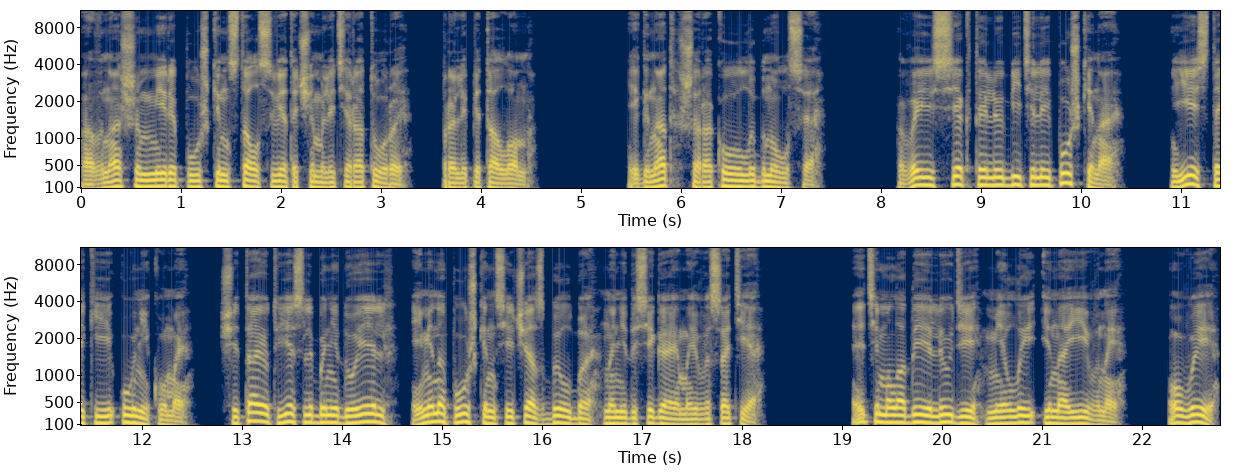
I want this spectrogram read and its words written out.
«А в нашем мире Пушкин стал светочем литературы», – пролепетал он. Игнат широко улыбнулся. «Вы из секты любителей Пушкина? Есть такие уникумы. Считают, если бы не дуэль, именно Пушкин сейчас был бы на недосягаемой высоте. Эти молодые люди милы и наивны. Увы,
